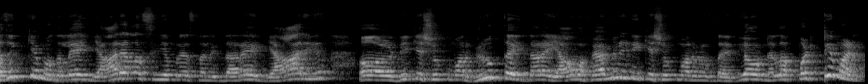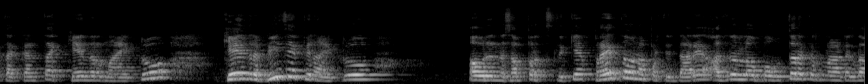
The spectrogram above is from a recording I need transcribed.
ಅದಕ್ಕೆ ಮೊದಲೇ ಯಾರೆಲ್ಲ ಸಿ ಎಂ ರೇಸ್ನಲ್ಲಿದ್ದಾರೆ ಯಾರು ಡಿ ಕೆ ಶಿವಕುಮಾರ್ ವಿರುದ್ಧ ಇದ್ದಾರೆ, ಯಾವ ಫ್ಯಾಮಿಲಿ ಡಿ ಕೆ ಶಿವಕುಮಾರ್ ವಿರುದ್ಧ ಇದೆಯೋ ಅವ್ರನ್ನೆಲ್ಲ ಪಟ್ಟಿ ಮಾಡಿರ್ತಕ್ಕಂಥ ಕೇಂದ್ರ ನಾಯಕರು, ಕೇಂದ್ರ ಬಿ ಜೆ ಪಿ ನಾಯಕರು ಅವರನ್ನು ಸಂಪರ್ಕಿಸಲಿಕ್ಕೆ ಪ್ರಯತ್ನವನ್ನು ಪಡ್ತಿದ್ದಾರೆ. ಅದರಲ್ಲೊಬ್ಬ ಉತ್ತರ ಕರ್ನಾಟಕದ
